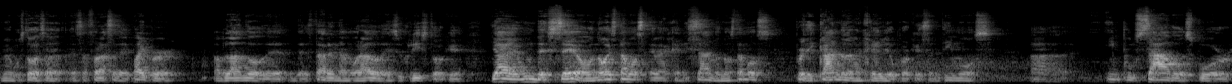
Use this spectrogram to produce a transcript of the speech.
me gustó esa, esa, frase de Piper, hablando de, de, estar enamorado de Jesucristo, que ya hay un deseo, no estamos evangelizando, no estamos predicando el Evangelio porque sentimos uh, impulsados por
